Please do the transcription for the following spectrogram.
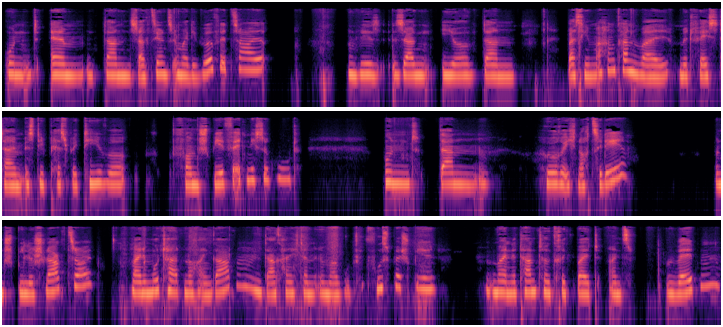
Und ähm, dann sagt sie uns immer die Würfelzahl und wir sagen ihr dann, was sie machen kann, weil mit FaceTime ist die Perspektive vom Spielfeld nicht so gut. Und dann höre ich noch CD und spiele Schlagzeug. Meine Mutter hat noch einen Garten, da kann ich dann immer gut Fußball spielen. Meine Tante kriegt bald eins Welpen,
